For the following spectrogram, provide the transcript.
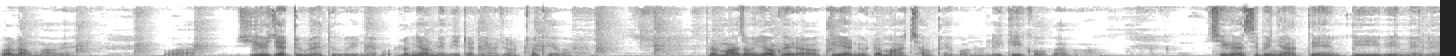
ပတ်လောက်မှာပဲဟိုရည်ရွယ်ချက်တူတဲ့သူတွေနဲ့ပေါ့လွတ်မြောက်နေမြေတက်နေအောင်ကျွန်တော်ထွက်ခဲ့ပါတယ် ပထမဆုံးရောက်ခဲ့တာက KNU တက်မှာ6ထဲပေါ့နော် 4K ကောပတ်ပေါ့အခြေခံစစ်ပညာသင်ပြီးပြီမဲ့လဲ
